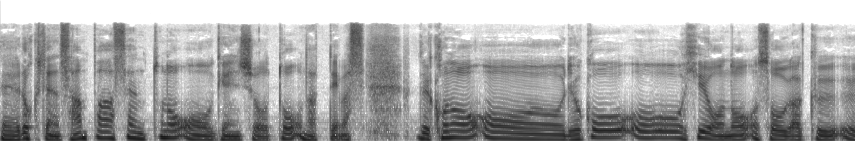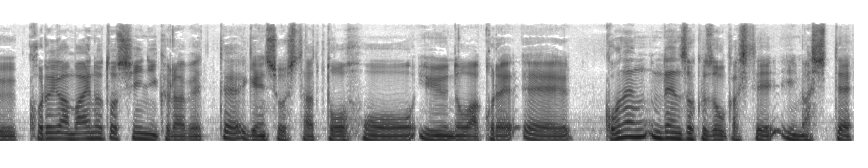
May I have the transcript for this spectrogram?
6.3%の減少となっています。でこの旅行費用の総額これが前の年に比べて減少したというのはこれ、えー5年連続増加していまして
